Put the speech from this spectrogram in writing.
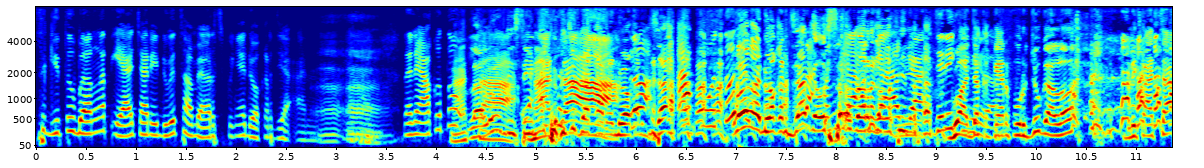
segitu banget ya cari duit sampai harus punya dua kerjaan. Ah, Dan yang aku tuh Ngaca. Lalu di sini Ngaca. juga gak ada dua Loh, kerjaan. aku tuh Lo gak dua kerjaan gak usah Enggak, bareng sama kita. Jadi Gua ajak ke. Carrefour juga loh. Beli kaca.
